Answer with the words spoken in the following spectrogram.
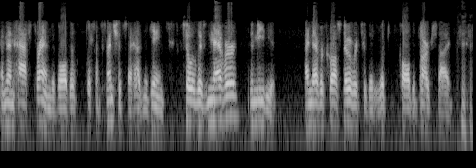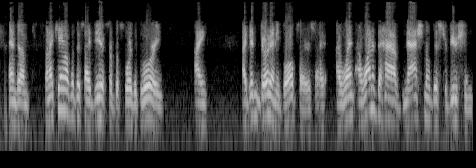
and then half friend of all the different friendships I had in the game. So it was never the media. I never crossed over to the what's called the dark side. and um, when I came up with this idea for Before the Glory, I I didn't go to any ball players. I, I went I wanted to have national distribution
